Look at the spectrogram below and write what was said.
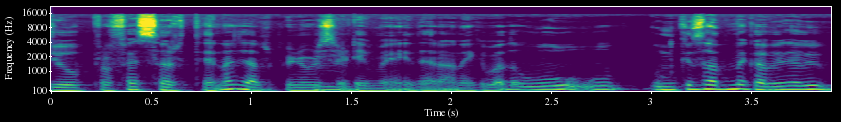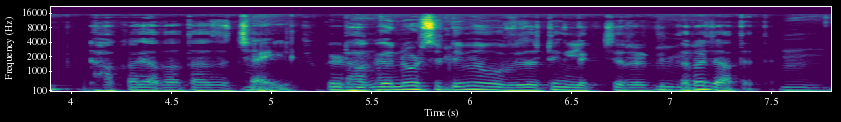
जो प्रोफेसर थे ना जादवपुर यूनिवर्सिटी में इधर आने के बाद वो वो उनके साथ में कभी कभी ढाका जाता था एज अ चाइल्ड क्योंकि ढाका हम्म। यूनिवर्सिटी में वो विजिटिंग लेक्चरर की हम्म। तरह जाते थे। हम्म,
